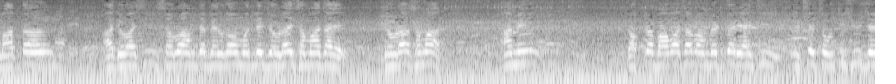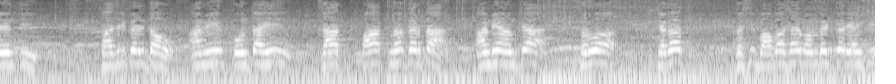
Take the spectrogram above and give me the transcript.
मातंग आदिवासी सर्व आमच्या बेलगावमधले जेवढाही समाज आहे तेवढा समाज आम्ही डॉक्टर बाबासाहेब आंबेडकर यांची एकशे चौतीसवी जयंती साजरी करीत आहोत. आम्ही कोणताही जात पात न करता आम्ही आमच्या सर्व जगात जशी बाबासाहेब आंबेडकर यांची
